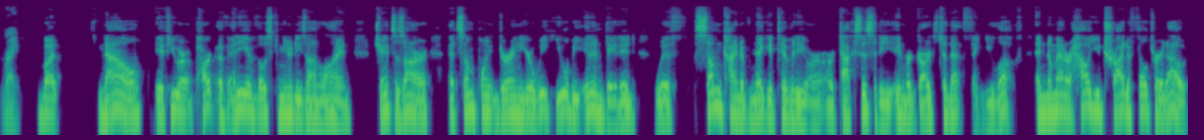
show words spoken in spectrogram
right. But now, if you are a part of any of those communities online, chances are at some point during your week, you will be inundated with some kind of negativity or, or toxicity in regards to that thing you love. And no matter how you try to filter it out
